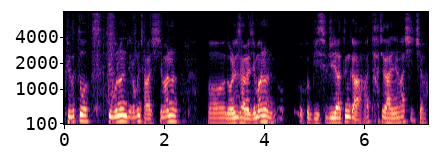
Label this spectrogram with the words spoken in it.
그리고 또 이분은 여러분 잘 아시지만은 어, 노래도 잘하지만은 그 미술이라든가 다재다능하시죠.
